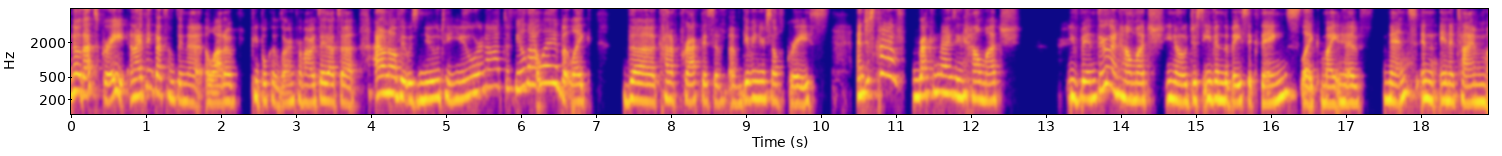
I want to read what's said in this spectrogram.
No, that's great. And I think that's something that a lot of people could learn from. I would say that's a, I don't know if it was new to you or not to feel that way, but like the kind of practice of, of giving yourself grace and just kind of recognizing how much you've been through and how much, you know, just even the basic things like might have meant in, in a time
